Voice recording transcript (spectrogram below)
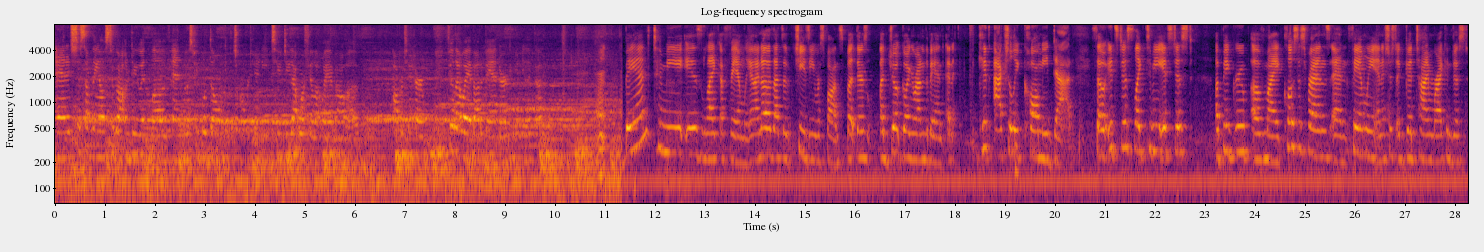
and it's just something else to go out and do and love. And most people don't get the opportunity to do that or feel that way about uh, a opportunity or feel that way about a band or a community like that. Band to me is like a family, and I know that that's a cheesy response, but there's a joke going around in the band, and kids actually call me dad. So it's just like to me, it's just a big group of my closest friends and family, and it's just a good time where I can just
